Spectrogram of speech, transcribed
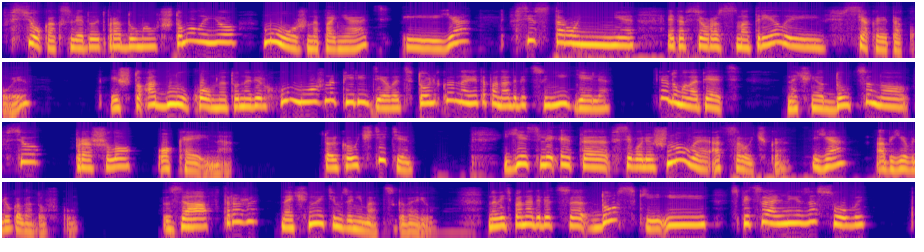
все как следует продумал, что, мол, ее можно понять, и я всесторонне это все рассмотрел и всякое такое, и что одну комнату наверху можно переделать, только на это понадобится неделя. Я думал, опять начнет дуться, но все прошло окейно. Только учтите, если это всего лишь новая отсрочка, я объявлю голодовку. Завтра же начну этим заниматься, говорю. Но ведь понадобятся доски и специальные засовы.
